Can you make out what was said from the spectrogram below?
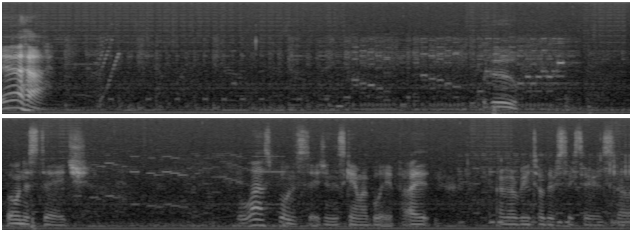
Yeah! Woohoo! Bonus stage. The last bonus stage in this game, I believe. I I remember being told there's six areas, so.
